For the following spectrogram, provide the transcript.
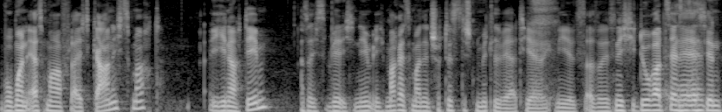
Wo man erstmal vielleicht gar nichts macht, je nachdem also ich, ich, ich mache jetzt mal den statistischen Mittelwert hier, Nils. Also jetzt nicht die Duracell-Häschen.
